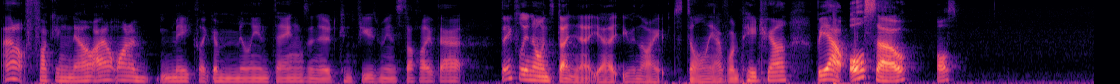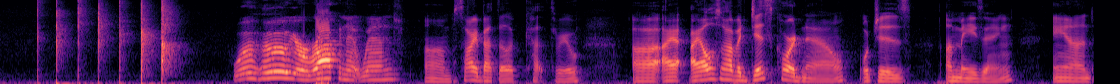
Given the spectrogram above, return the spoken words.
I don't fucking know. I don't want to make like a million things and it'd confuse me and stuff like that. Thankfully, no one's done that yet, even though I still only have one Patreon. But yeah, also, also. Woohoo! You're rocking it, Wind. Um, sorry about the cut through. Uh, I I also have a Discord now, which is amazing, and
